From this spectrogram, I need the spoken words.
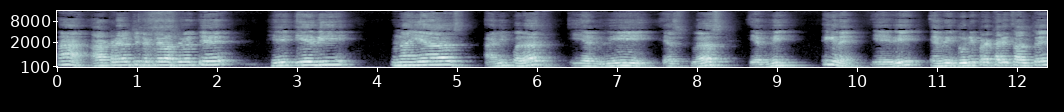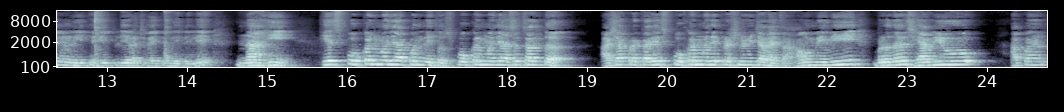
हा आकड्यावरची टकलेलं असले ते. हे ए व्ही पुन्हा एस आणि परत M V S plus M V ठीक आहे नाही ए व्ही एम व्ही दोन्ही प्रकारे चालतंय म्हणून इथे घेतली रचना इथे लिहिलेली नाही. हे स्पोकनमध्ये आपण लिहितो. स्पोकनमध्ये असं चालतं. अशा प्रकारे स्पोकनमध्ये प्रश्न विचारायचा. How many brothers have you आपण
